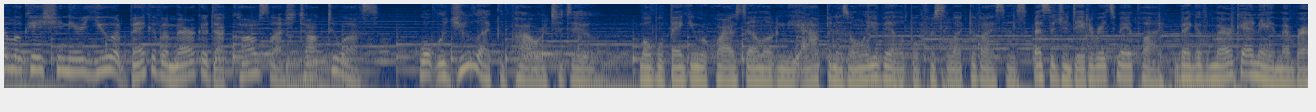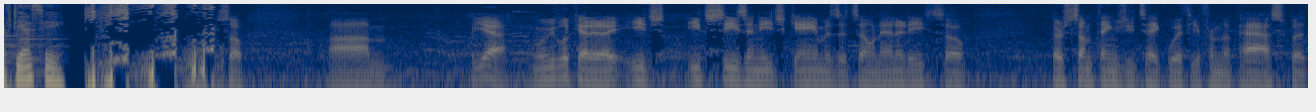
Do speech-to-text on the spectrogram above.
a location near you at bankofamerica.com slash talk to us. What would you like the power to do? Mobile banking requires downloading the app and is only available for select devices. Message and data rates may apply. Bank of America and a member FDIC. So, um, but yeah, when we look at it, each each season, each game is its own entity. So there's some things you take with you from the past, but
